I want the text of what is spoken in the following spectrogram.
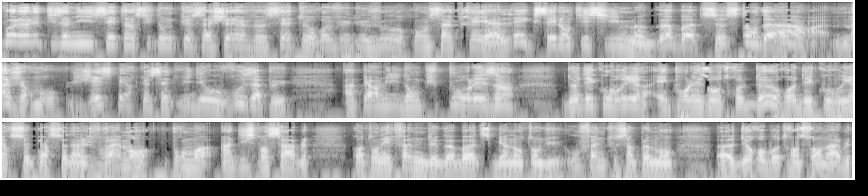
Voilà les petits amis, c'est ainsi donc que s'achève cette revue du jour consacrée à l'excellentissime Gobots Standard Major Mo. J'espère que cette vidéo vous a plu, a permis donc pour les uns de découvrir et pour les autres de redécouvrir ce personnage vraiment pour moi indispensable quand on est fan de Gobots bien entendu ou fan tout simplement euh, de robots transformables.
